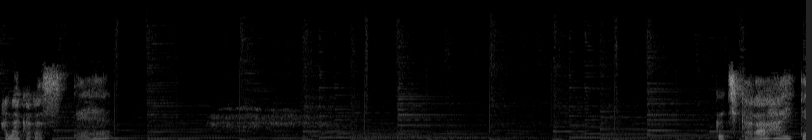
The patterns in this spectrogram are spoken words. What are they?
鼻から吸って、口から吐いて、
